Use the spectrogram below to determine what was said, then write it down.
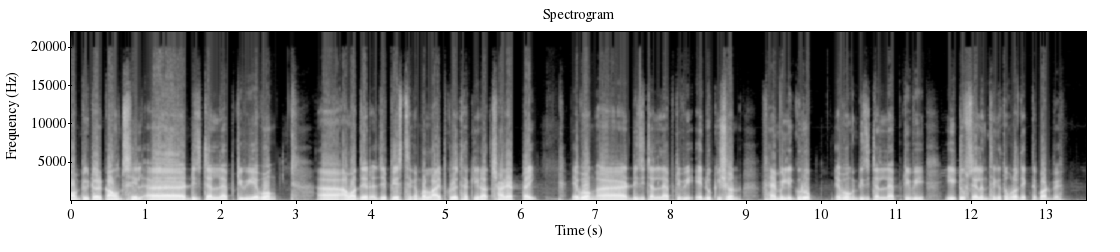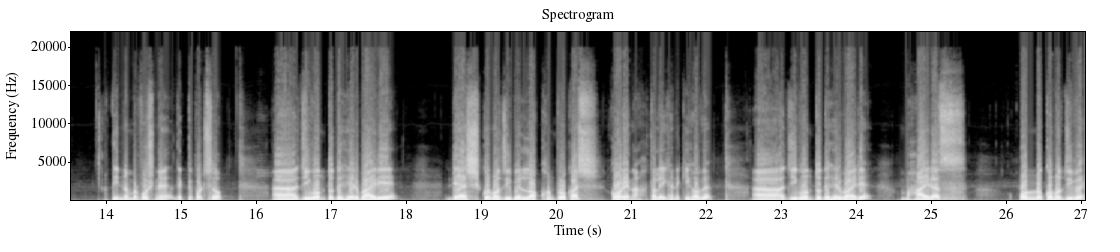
Computer council digital lab TV এবং আমাদের যে পেজ থেকে আমরা লাইভ করে থাকি রাত সাড়ে আটটায়। এবং digital lab TV education family group এবং digital lab TV YouTube channel থেকে তোমরা দেখতে পারবে। তিন নম্বর প্রশ্নে দেখতে পাচ্ছ জীবন্ত দেহের বাইরে ড্যাশ কোনো জীবের লক্ষণ প্রকাশ করে না। তাহলে এখানে কি হবে? জীবন্ত দেহের বাইরে ভাইরাস অন্য কোনো জীবের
